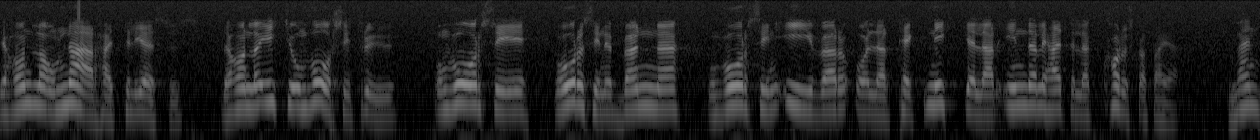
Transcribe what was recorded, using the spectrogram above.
Det handler om nærhet til Jesus. Det handler ikke om vår si tru, om vår si, våre sine bønner, om vår sin iver eller teknikk eller inderlighet eller hva du skal si. Men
